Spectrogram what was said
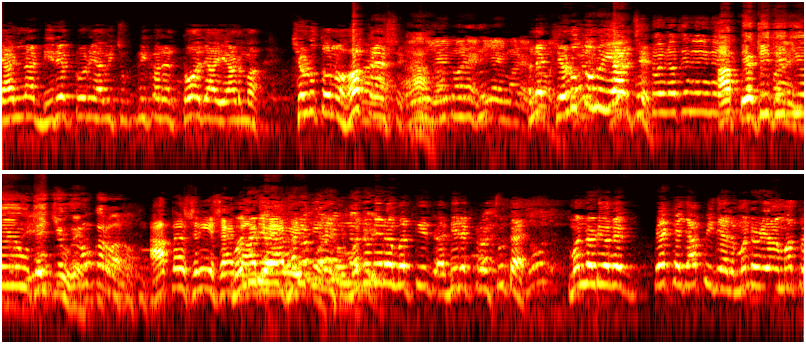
યાર્ડના ડિરેક્ટોરી આવી ચૂંટણી કરે તો જ આ યાર્ડમાં ખેડૂતોનો હક રહેશે. અને ખેડૂતોનું યાર્ડ છે. આ પેઢી થઈ ગયું એવું થઈ ગયું શું કરવાનું? આપે શ્રી સાહેબ મંડળીઓના મતથી ડિરેક્ટર છૂટાય. મંડળીઓને પેકેજ આપી દે મંડળીઓના મતો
